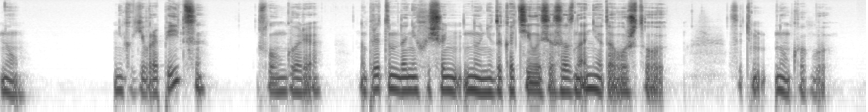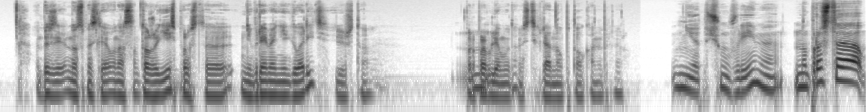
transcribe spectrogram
ну, не как европейцы, условно говоря, но при этом до них еще, ну, не докатилось осознание того, что с этим, ну, как бы, Подожди, ну, в смысле, у нас там тоже есть, просто не время не говорить или что? Про ну, проблему там стеклянного потолка, например. Нет, почему время? Ну, просто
